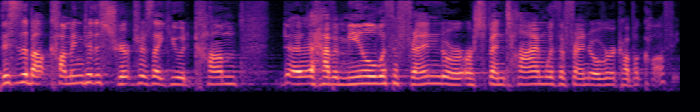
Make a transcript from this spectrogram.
this is about coming to the scriptures like you would come Uh, have a meal with a friend or, or spend time with a friend over a cup of coffee.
